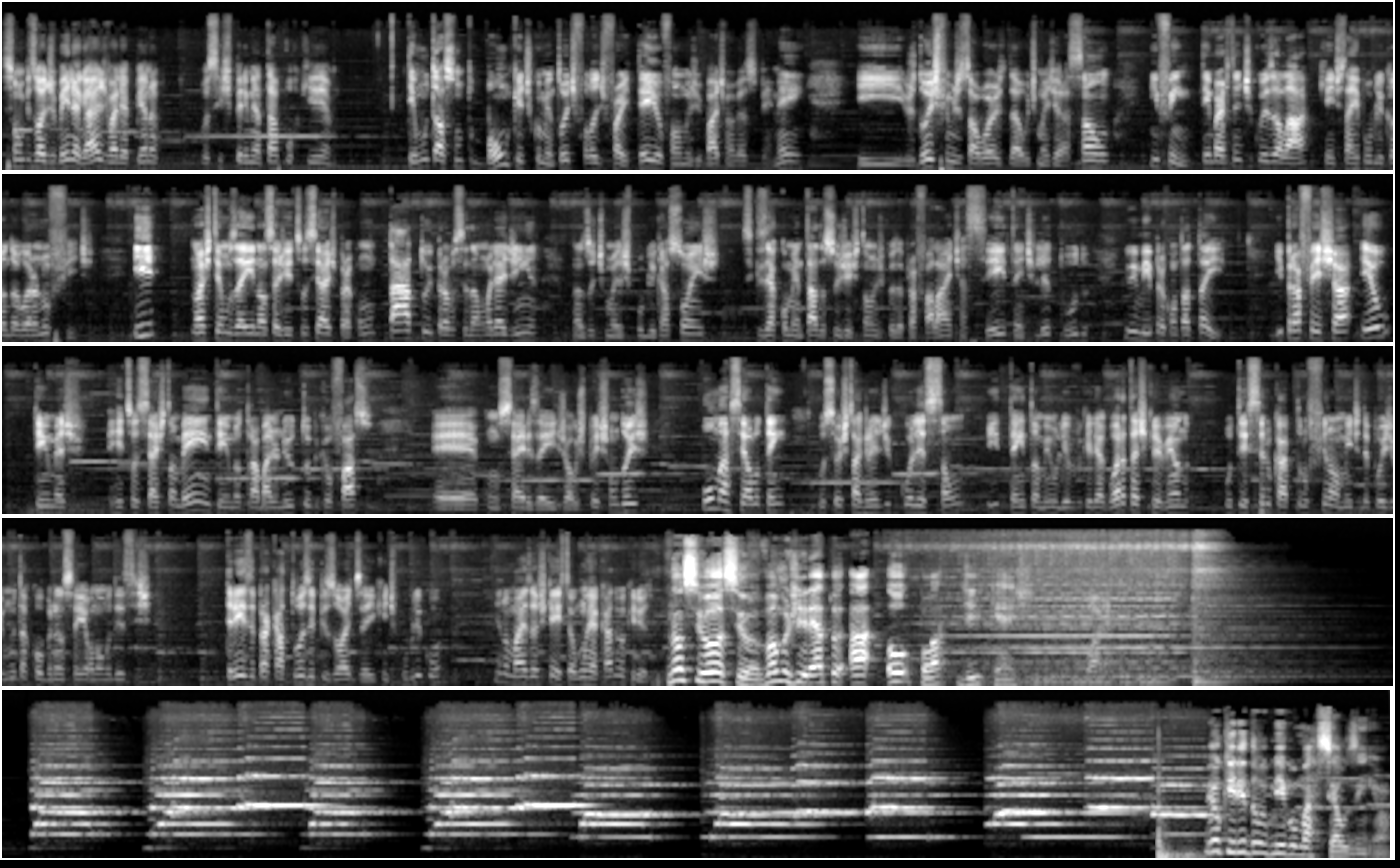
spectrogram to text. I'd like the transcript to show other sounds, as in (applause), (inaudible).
São episódios bem legais, vale a pena você experimentar porque tem muito assunto bom que a gente comentou. A gente falou de Fairy Tail, falamos de Batman vs Superman e os dois filmes de Star Wars da última geração. Enfim, tem bastante coisa lá que a gente está republicando agora no feed. E nós temos aí nossas redes sociais para contato e para você dar uma olhadinha nas últimas publicações. Se quiser comentar da sugestão de coisa para falar, a gente aceita, a gente lê tudo. E o e-mail para contato tá aí. E para fechar, eu tenho minhas redes sociais também, tenho meu trabalho no YouTube que eu faço é, com séries aí de jogos PlayStation 2. O Marcelo tem o seu Instagram de coleção e tem também o livro que ele agora está escrevendo, o terceiro capítulo finalmente depois de muita cobrança aí ao longo desses 13 para 14 episódios aí que a gente publicou. E no mais, acho que é isso. Tem algum recado, meu querido? Não, senhor, senhor, vamos direto ao podcast. Bora. Meu querido amigo Marcelzinho,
